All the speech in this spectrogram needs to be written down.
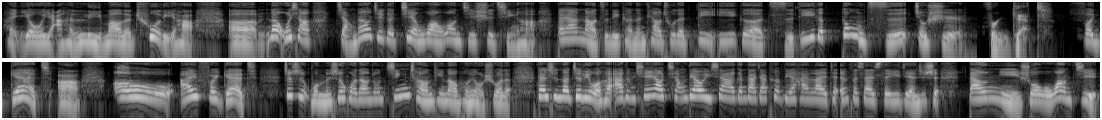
很优雅、很礼貌的处理哈。呃，那我想讲到这个健忘、忘记事情哈，大家脑子里可能跳出的第一个词、第一个动词就是 Forget. forget 啊，哦、i forget，这是我们生活当中经常听到朋友说的。但是呢，这里我和 Adam 先要强调一下，跟大家特别 highlight emphasize 的一点，就是当你说我忘记，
